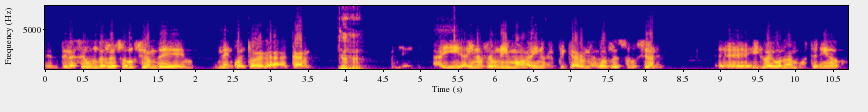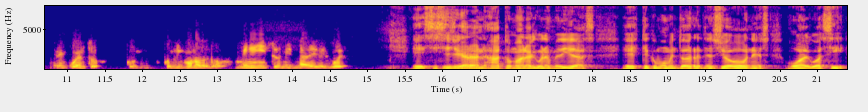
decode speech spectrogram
de la segunda resolución de en cuanto a, carne. Ajá. Ahí, ahí nos reunimos, ahí nos explicaron las dos resoluciones eh, y luego no hemos tenido encuentro con, ninguno de los ministros ni nadie del gobierno. Eh, si se llegaran a tomar algunas medidas este, como aumento de retenciones o algo así,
